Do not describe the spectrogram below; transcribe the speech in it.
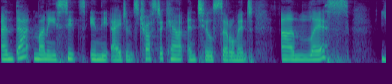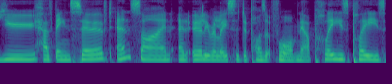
and that money sits in the agent's trust account until settlement unless you have been served and sign an early release of deposit form. Now, please, please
